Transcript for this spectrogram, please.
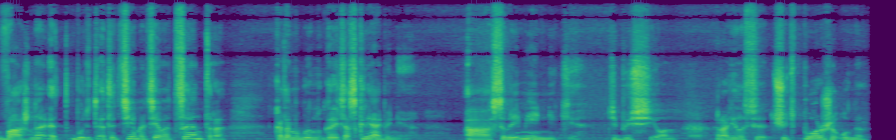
важно это, будет эта тема, тема центра, когда мы будем говорить о Скрябине, о современнике Дебюсси. Он родился чуть позже, умер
